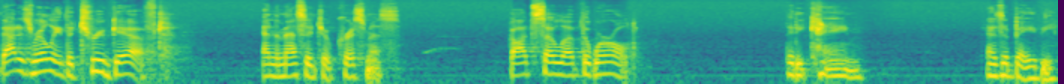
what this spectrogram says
That is really the true gift and the message of Christmas. God so loved the world that he came as a baby.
